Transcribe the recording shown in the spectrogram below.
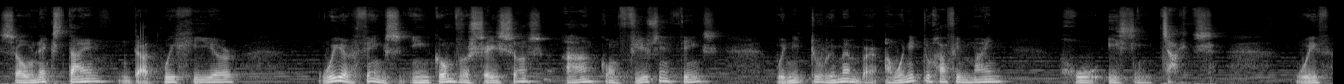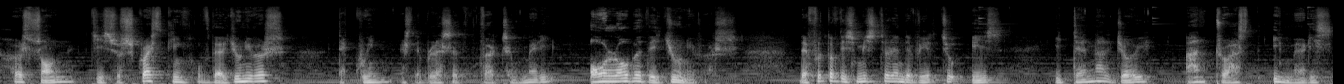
So, next time that we hear weird things in conversations and confusing things, we need to remember and we need to have in mind who is in charge. With her Son, Jesus Christ, King of the universe, the Queen is the Blessed Virgin Mary all over the universe. The fruit of this mystery and the virtue is eternal joy and trust in Mary's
